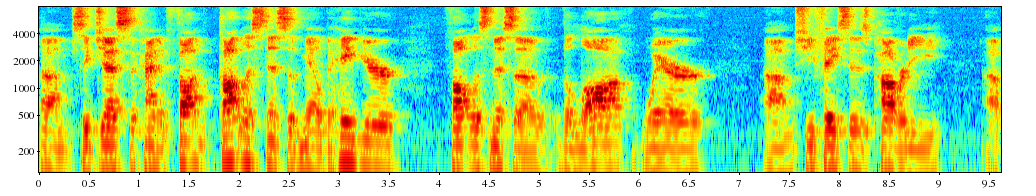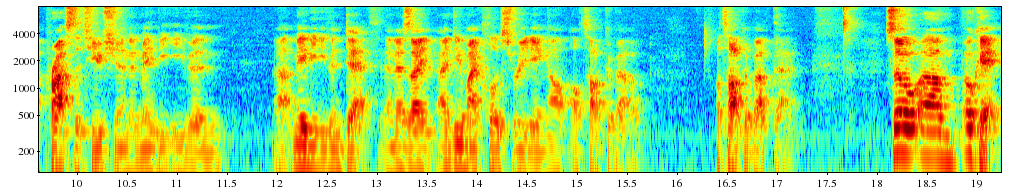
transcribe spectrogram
um, suggests a kind of thought thoughtlessness of male behavior, thoughtlessness of the law, where um, she faces poverty, uh, prostitution, and maybe even uh, maybe even death. And as I, I do my close reading, I'll, I'll talk about I'll talk about that. So um, okay,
